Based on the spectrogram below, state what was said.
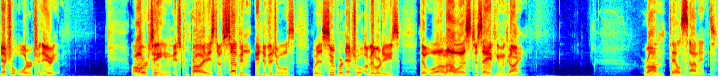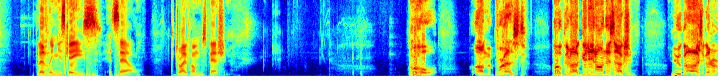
natural order to the area. Our team is comprised of seven individuals with supernatural abilities that will allow us to save humankind. Rom fell silent, leveling his gaze at Sal to drive home his passion. Oh, I'm impressed. How can I get in on this action? You guys are gonna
